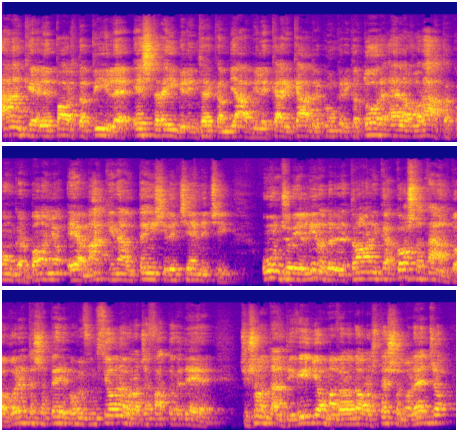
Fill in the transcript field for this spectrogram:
anche le portapile estraibili, intercambiabili, caricabili con caricatore è lavorata con carbonio e a macchina utensile CNC. Un gioiellino dell'elettronica costa tanto, volete sapere come funziona? Ve l'ho già fatto vedere. Ci sono tanti video, ma ve lo do lo stesso noleggio.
